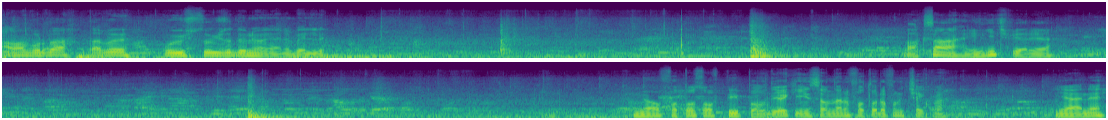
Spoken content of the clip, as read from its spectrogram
Ama burada tabi uyuşturucu da dönüyor yani belli. Baksana ilginç bir yer ya. No photos of people diyor ki insanların fotoğrafını çekme. Yani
